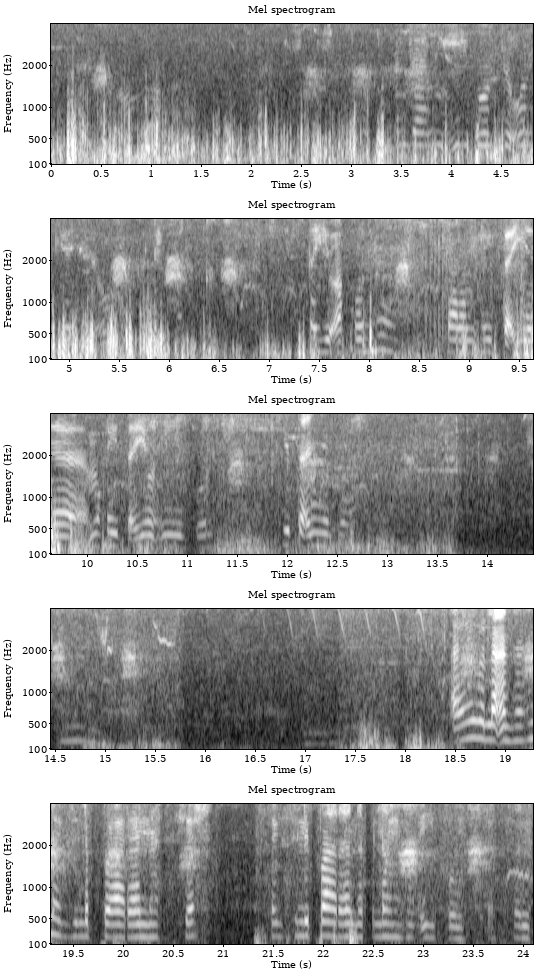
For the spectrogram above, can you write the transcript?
Sana all. Ang daming ibon doon, guys. O, halika. Tayo ako, no? Para makita niya, makita yung ibon. Kita niyo ba? Ay, wala na. Nagsilipara na siya. Nagsilipara na palang mga ibon. Saan?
